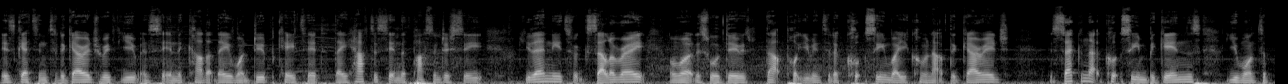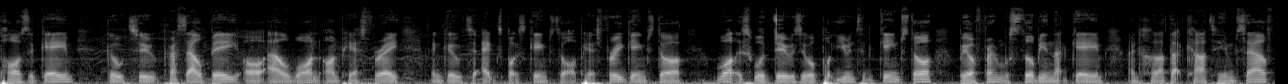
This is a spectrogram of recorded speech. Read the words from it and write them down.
is get into the garage with you and sit in the car that they want duplicated. They have to sit in the passenger seat you then need to accelerate and what this will do is that put you into the cutscene where you're coming out of the garage. The second that cutscene begins you want to pause the game go to press LB or L1 on PS3 and go to Xbox Game Store or PS3 Game Store. What this will do is it will put you into the game store but your friend will still be in that game and he'll have that car to himself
